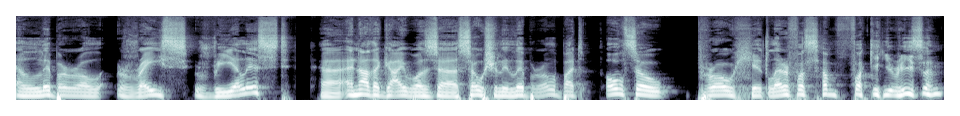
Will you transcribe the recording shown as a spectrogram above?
a liberal race realist. Uh, another guy was uh, socially liberal, but also pro Hitler for some fucking reason.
